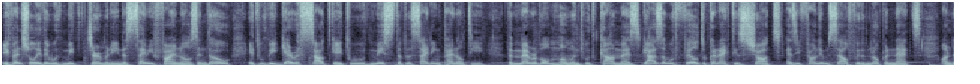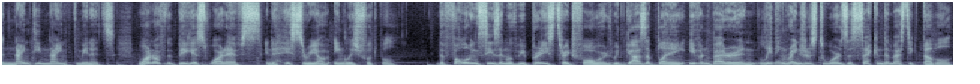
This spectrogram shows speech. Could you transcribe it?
Eventually they would meet Germany in the semi-finals and though it would be Gareth Southgate who would miss the deciding penalty, the memorable moment would come as Gazza would fail to connect his shot as he found himself with an open net on the 99th minute, one of the biggest what-ifs in the history of English football. The following season would be pretty straightforward, with Gazza playing even better and leading Rangers towards a second domestic double,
